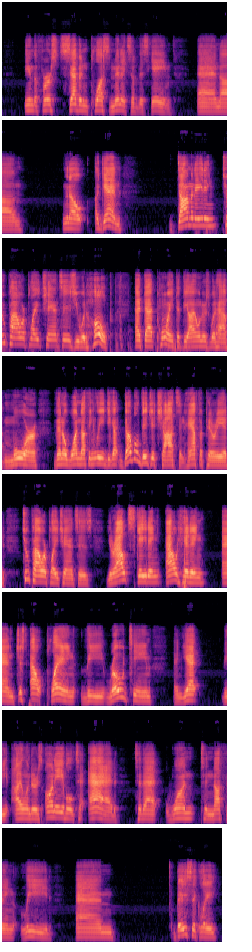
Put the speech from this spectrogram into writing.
in the first seven plus minutes of this game. And, um, you know, again, dominating two power play chances. You would hope at that point that the Islanders would have more than a 1 nothing lead. You got double digit shots in half a period, two power play chances. You're out skating, out hitting, and just out playing the road team, and yet the Islanders unable to add to that one to nothing lead. And basically,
